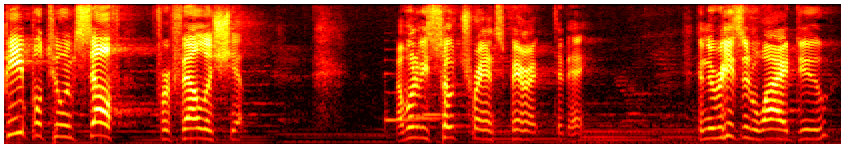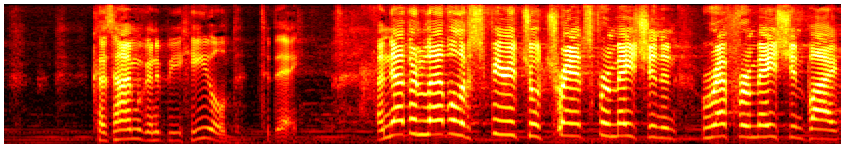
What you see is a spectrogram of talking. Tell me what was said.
people to Himself for fellowship. I want to be so transparent today. And the reason why I do, because I'm going to be healed today. Another level of spiritual transformation and reformation by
